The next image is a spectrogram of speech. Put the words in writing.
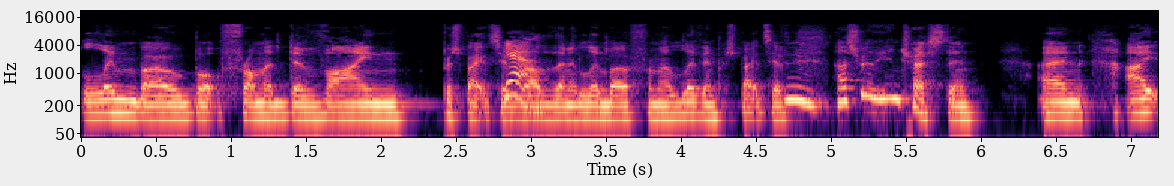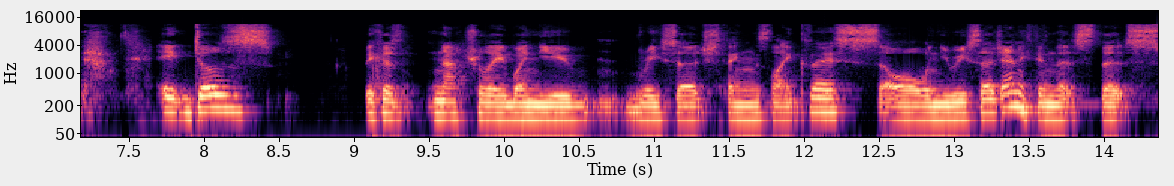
limbo, but from a divine perspective Yeah. rather than a limbo from a living perspective. That's really interesting. And I, it does, because naturally when you research things like this, or when you research anything that's, that's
